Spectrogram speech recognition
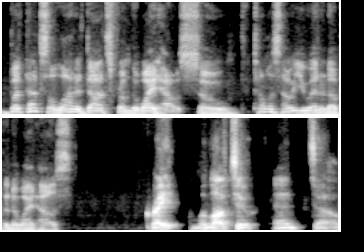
but that's a lot of dots from the White House. So tell us how you ended up in the White House. Great, would love to. And uh,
